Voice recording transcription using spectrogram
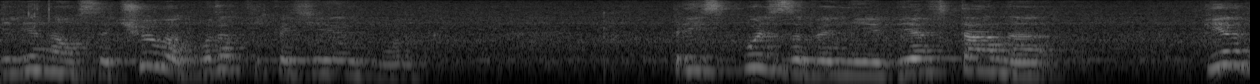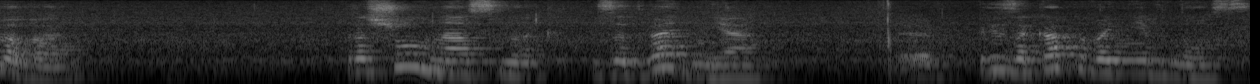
Елена Усачева, город Екатеринбург. При использовании биофтана первого прошел насморк за два дня э, при закапывании в нос.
